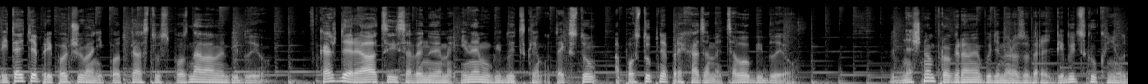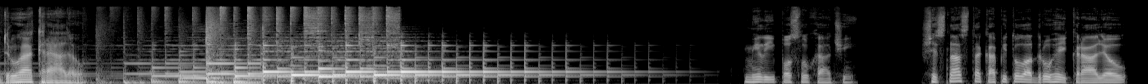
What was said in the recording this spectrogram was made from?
Vitajte pri počúvaní podcastu Spoznávame Bibliu. V každej relácii sa venujeme inému biblickému textu a postupne prechádzame celou Bibliou. V dnešnom programe budeme rozoberať biblickú knihu 2. kráľov. Milí poslucháči, 16. kapitola 2. kráľov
